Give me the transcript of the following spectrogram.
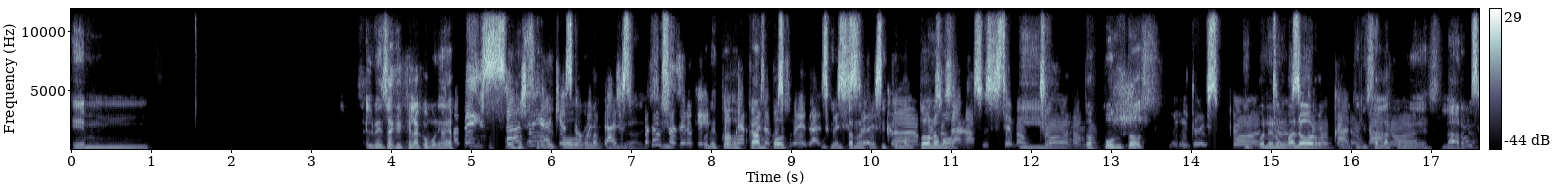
Em, el mensaje es que las comunidades podemos hacer de todo con las comunidades Con estos dos campos, utilizar nuestro sistema autónomo y dos puntos y poner un valor o utilizar las comunidades largas.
